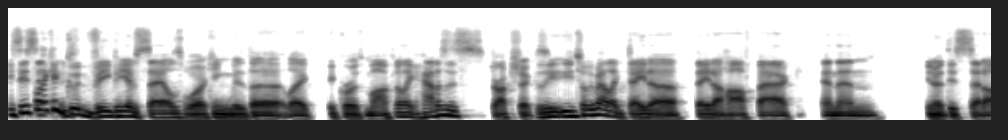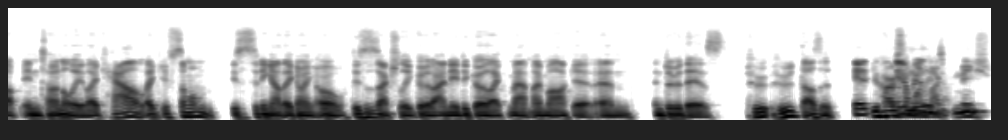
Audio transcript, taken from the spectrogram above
Is this like a good VP of sales working with a like a growth marketer? Like, how does this structure? Because you, you talk about like data, data halfback, and then you know this setup internally. Like, how? Like, if someone is sitting out there going, "Oh, this is actually good. I need to go like map my market and and do this." Who who does it? it you hire someone really like d- Nish.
